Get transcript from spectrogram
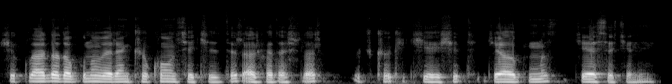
Şıklarda da bunu veren kök 18'dir arkadaşlar. 3 kök 2'ye eşit. Cevabımız C seçeneği.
